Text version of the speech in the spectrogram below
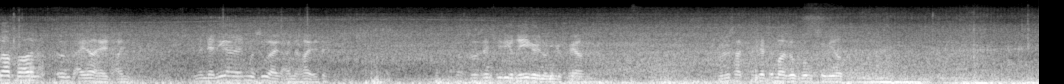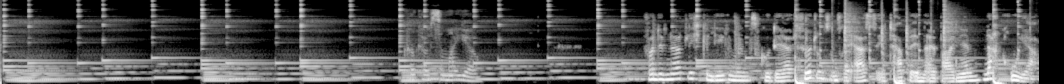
rüberfahren, irgendeiner hält an. Und wenn der Liga hält, musst du halt anhalten. So sind hier die Regeln ungefähr. Und das hat bis jetzt immer so funktioniert. Von dem nördlich gelegenen Skuder führt uns unsere erste Etappe in Albanien nach Gruja.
